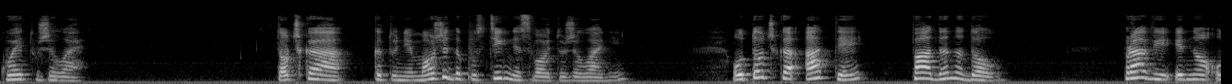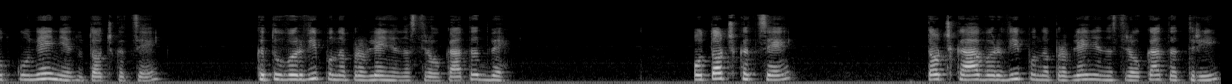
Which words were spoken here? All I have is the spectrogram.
което желая. Точка А, като не може да постигне своето желание, от точка АТ пада надолу. Прави едно отклонение до точка С, като върви по направление на стрелката 2. От точка С Точка А върви по направление на стрелката 3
